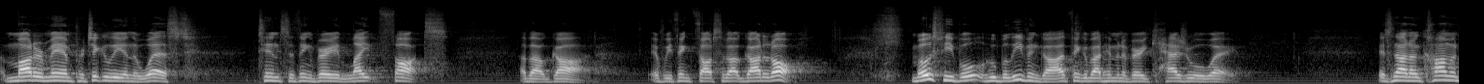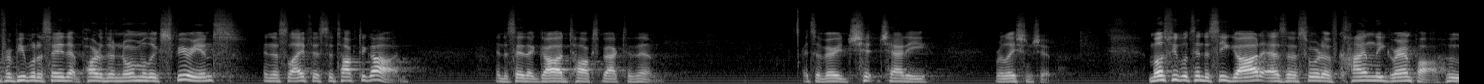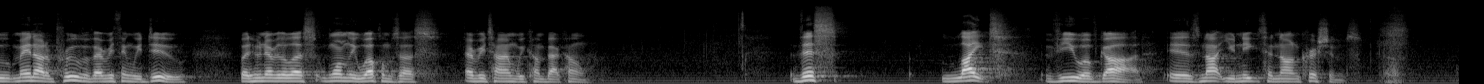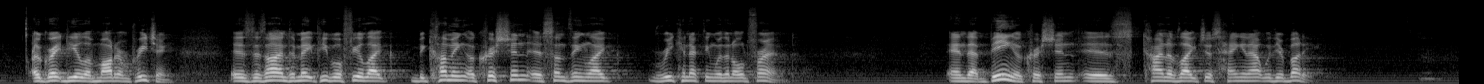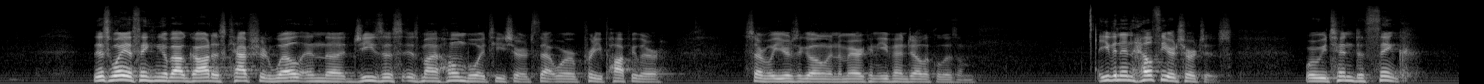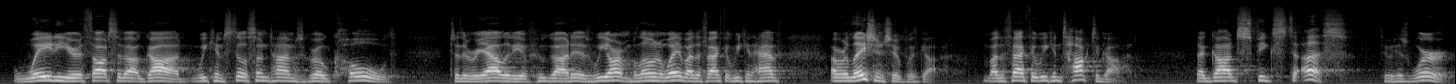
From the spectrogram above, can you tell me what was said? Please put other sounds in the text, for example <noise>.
Modern man, particularly in the West, tends to think very light thoughts about God if we think thoughts about God at all. Most people who believe in God think about Him in a very casual way. It's not uncommon for people to say that part of their normal experience in this life is to talk to God and to say that God talks back to them. It's a very chit chatty relationship. Most people tend to see God as a sort of kindly grandpa who may not approve of everything we do, but who nevertheless warmly welcomes us every time we come back home. This light view of God is not unique to non Christians. A great deal of modern preaching is designed to make people feel like becoming a Christian is something like reconnecting with an old friend. And that being a Christian is kind of like just hanging out with your buddy. This way of thinking about God is captured well in the Jesus is my homeboy t shirts that were pretty popular several years ago in American evangelicalism. Even in healthier churches, where we tend to think weightier thoughts about God, we can still sometimes grow cold to the reality of who God is. We aren't blown away by the fact that we can have a relationship with God, by the fact that we can talk to God, that God speaks to us through His Word,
